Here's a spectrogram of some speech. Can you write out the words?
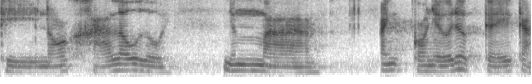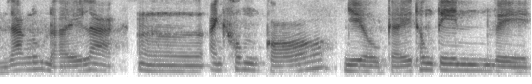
thì nó khá lâu rồi. Nhưng mà anh có nhớ được cái cảm giác lúc đấy là uh, anh không có nhiều cái thông tin về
